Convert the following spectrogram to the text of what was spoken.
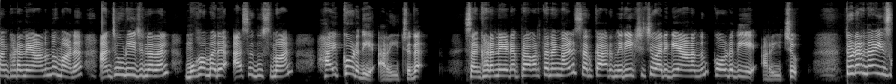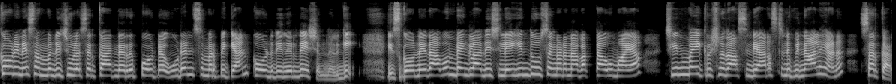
സംഘടനയാണെന്നുമാണ് അന്റോണി ജനറൽ മുഹമ്മദ് അസദുസ്മാൻ ഹൈക്കോടതിയെ അറിയിച്ചത്. സംഘടനയുടെ പ്രവർത്തനങ്ങൾ സർക്കാർ നിരീക്ഷിച്ചു വരികയാണെന്നും കോടതിയെ അറിയിച്ചു. തുടർന്ന് ഇസ്കോണിനെ സംബന്ധിച്ചുള്ള സർക്കാരിന്റെ റിപ്പോർട്ട് ഉടൻ സമർപ്പിക്കാൻ കോടതി നിർദ്ദേശം നൽകി. ഇസ്കോൺ നേതാവും ബംഗ്ലാദേശിലെ ഹിന്ദു സംഘടനാ വക്താവുമായ ചിന്മയ് കൃഷ്ണദാസിന്റെ അറസ്റ്റിന് പിന്നാലെയാണ് സർക്കാർ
